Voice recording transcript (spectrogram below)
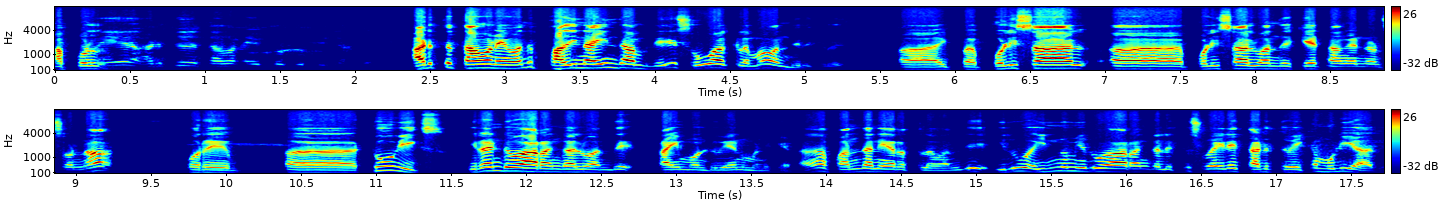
அப்பொழுது அடுத்த தவணை வந்து பதினைந்தாம் தேதி செவ்வாய்க்கிழமை வந்திருக்குது இப்போ போலீசால் போலீசால் வந்து கேட்டாங்க சொன்னால் ஒரு டூ வீக்ஸ் இரண்டு வாரங்கள் வந்து டைம் ஒன்று வேணும்னு கேட்டாங்க. அப்போ அந்த நேரத்தில் வந்து இரு இன்னும் இரு வாரங்களுக்கு சுவையிலை தடுத்து வைக்க முடியாது.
